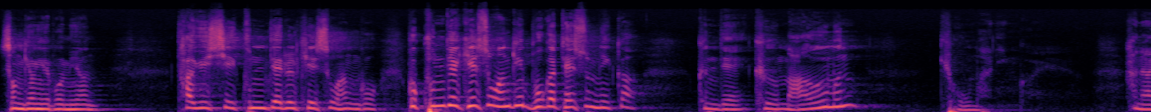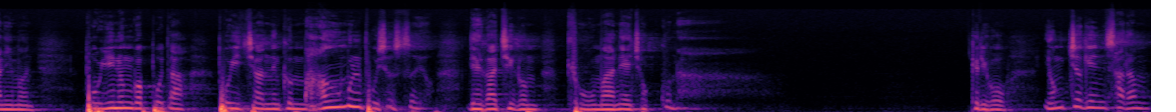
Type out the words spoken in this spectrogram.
성경에 보면 다윗이 군대를 개수한 거, 그 군대 개수한 게 뭐가 됐습니까? 근데 그 마음은 교만인 거예요. 하나님은 보이는 것보다 보이지 않는 그 마음을 보셨어요. 내가 지금 교만해졌구나. 그리고 영적인 사람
